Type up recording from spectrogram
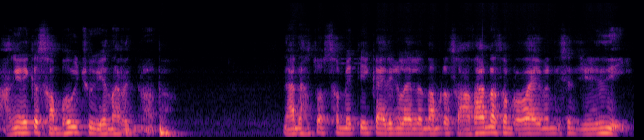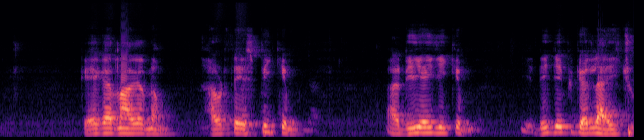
അങ്ങനെയൊക്കെ സംഭവിച്ചു എന്നറിഞ്ഞു അത്. ഞാൻ സമയത്ത് ഈ കാര്യങ്ങളെല്ലാം നമ്മുടെ സാധാരണ സമ്പ്രദായം അനുസരിച്ച് എഴുതി. കെ. കരുണാകരനും അവിടുത്തെ എസ് പിക്കും ഡി ഐ ജിക്കും ഡി ജി പിക്കും എല്ലാം അയച്ചു.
